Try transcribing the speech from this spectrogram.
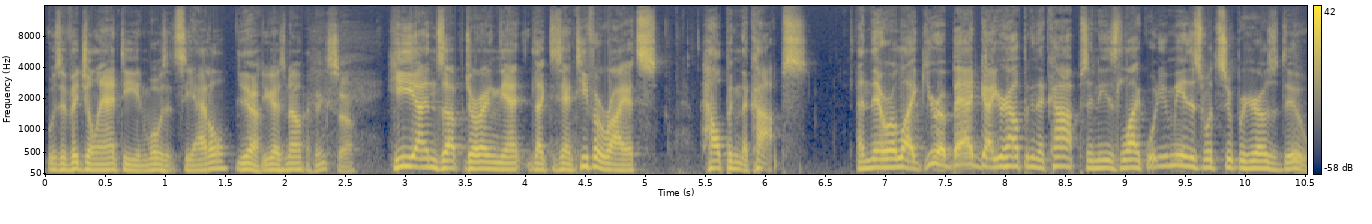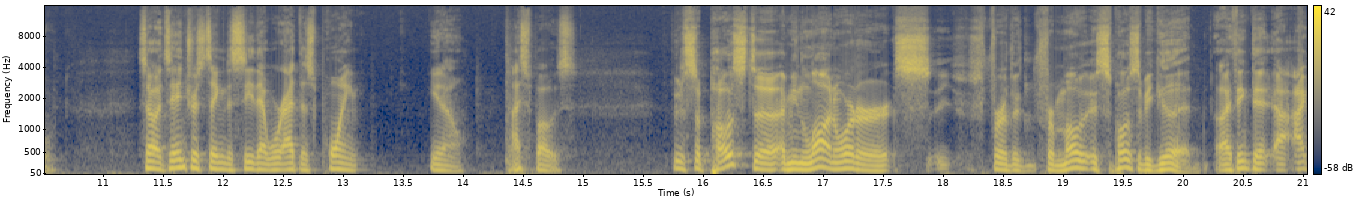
was a vigilante in what was it, Seattle? Yeah, you guys know. I think so. He ends up during the like these Antifa riots helping the cops, and they were like, "You're a bad guy. You're helping the cops," and he's like, "What do you mean? This is what superheroes do." So it's interesting to see that we're at this point. You know, I suppose. They're supposed to. I mean, Law and Order for the for most is supposed to be good. I think that I,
